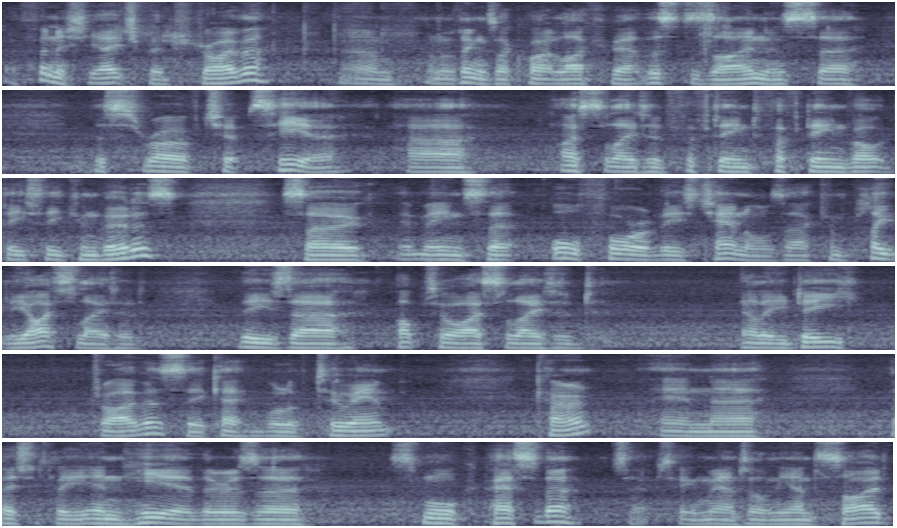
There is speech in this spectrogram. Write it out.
I finished the H-bridge driver. Um, one of the things I quite like about this design is uh, this row of chips here are isolated 15 to 15 volt DC converters so it means that all four of these channels are completely isolated. These are opto-isolated LED drivers, they're capable of 2 amp current and uh, basically in here there is a small capacitor, it's actually mounted on the underside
